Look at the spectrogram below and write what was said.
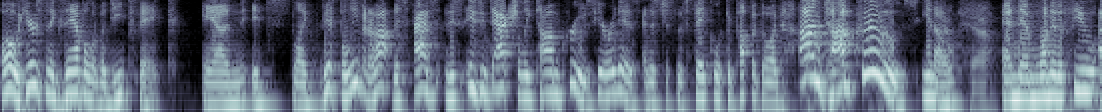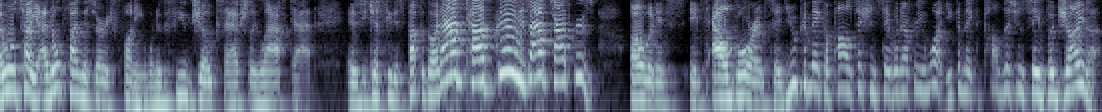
oh, here's an example of a deep fake. And it's like this, believe it or not, this as this isn't actually Tom Cruise. Here it is. And it's just this fake looking puppet going, I'm Tom Cruise, you know. yeah. And then one of the few, I will tell you, I don't find this very funny. One of the few jokes I actually laughed at is you just see this puppet going, I'm Tom Cruise, I'm Tom Cruise. Oh, and it's it's Al Gore and said, you can make a politician say whatever you want. You can make a politician say vagina.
